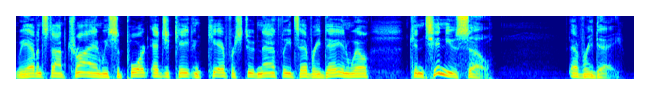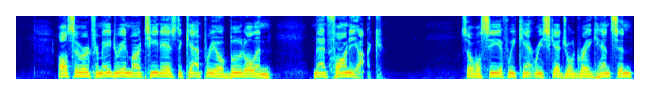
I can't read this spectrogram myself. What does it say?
We haven't stopped trying. We support, educate, and care for student athletes every day and will continue so every day. Also heard from Adrian Martinez, Dicaprio Bootle, and Matt Farniok. So we'll see if we can't reschedule Gregg Henson.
